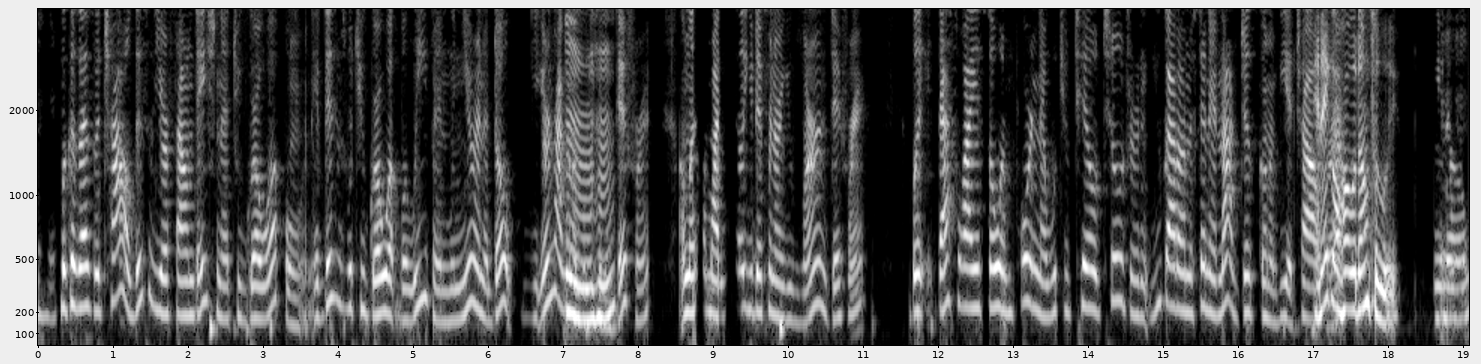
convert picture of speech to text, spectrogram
mm-hmm. Because as a child, this is your foundation that you grow up on. If this is what you grow up believing, when you're an adult, you're not going to believe any Mhm. different unless somebody tell you different or you learn different. But that's why it's so important that what you tell children, you got to understand they're not just going to be a child. and they gonna hold on to it you know?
